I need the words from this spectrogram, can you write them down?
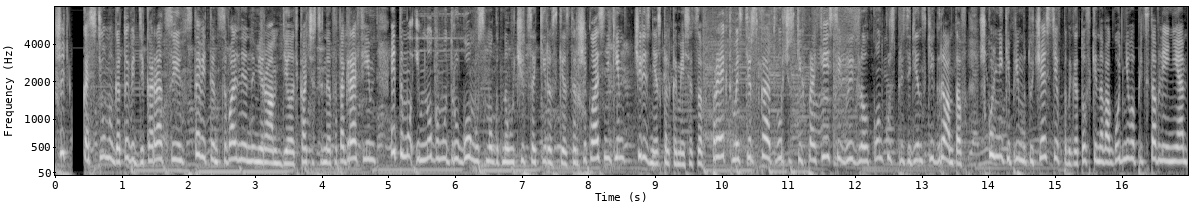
Шить Костюмы, готовить декорации, ставить танцевальные номера, делать качественные фотографии. Этому и многому другому смогут научиться кировские старшеклассники через несколько месяцев. Проект «Мастерская творческих профессий» выиграл конкурс президентских грантов. Школьники примут участие в подготовке новогоднего представления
